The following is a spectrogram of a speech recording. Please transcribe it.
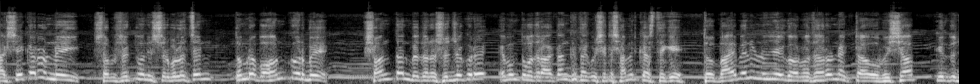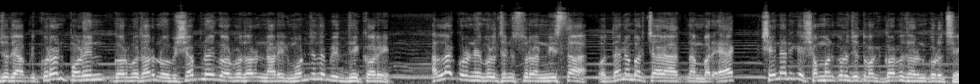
আর সে কারণেই সর্বশক্ত ঈশ্বর বলেছেন, তোমরা বহন করবে, সন্তান বেদনা সহ্য করে এবং তোমাদের আকাঙ্ক্ষা থাকবে সেটা স্বামীর কাছ থেকে। তো বাইবেল অনুযায়ী গর্ভধারণ একটা অভিশাপ, কিন্তু যদি আপনি কোরআন পড়েন, গর্ভধারণ অভিশাপ নয়, গর্ভধারণ নারীর মর্যাদা বৃদ্ধি করে। আল্লাহ কোরআনে বলেছেন সুরান নিসা, অধ্যায় নম্বর চার, আয়াত নাম্বার এক সেই নারীকে সম্মান করো যে তোমাকে গর্ভধারণ করেছে।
